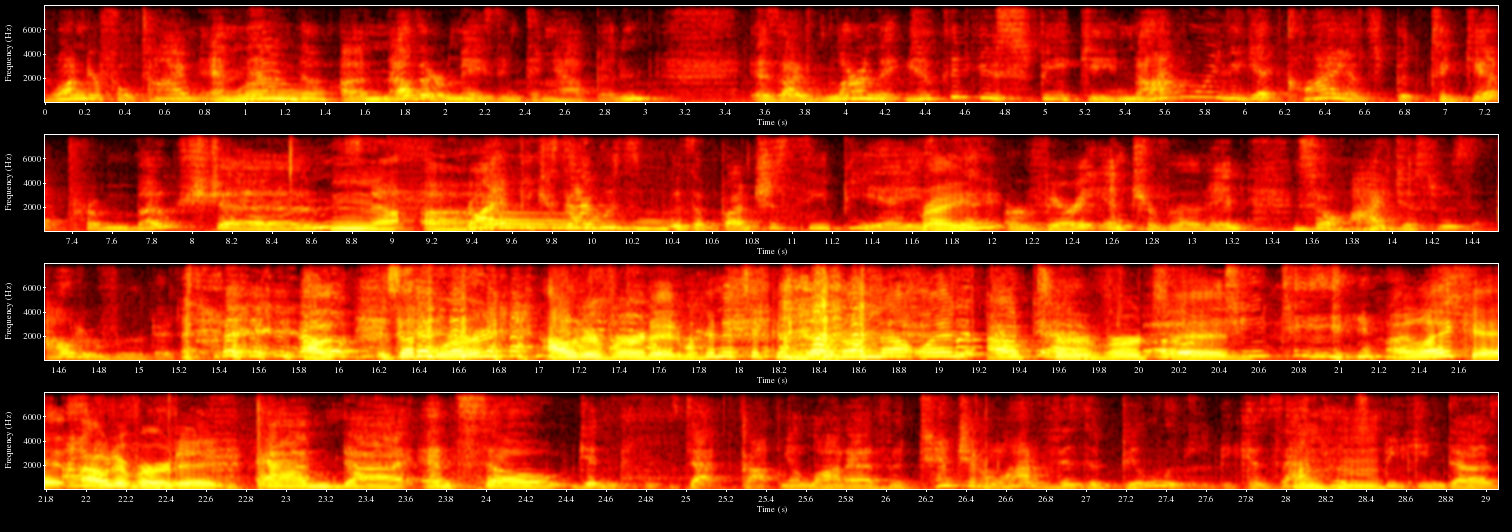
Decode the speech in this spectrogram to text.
wonderful time, and then another amazing thing happened. Is I've learned that you could use speaking not only to get clients but to get promotions, Nuh-uh. right? Because I was with a bunch of CPAs Right. that are very introverted, so I just was outerverted. Out, is that a word? Outerverted. We're going to take a note on that one. Outerverted. OTT. I like it. Outerverted. and uh, and so getting that got me a lot of attention, a lot of visibility because that's what speaking does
